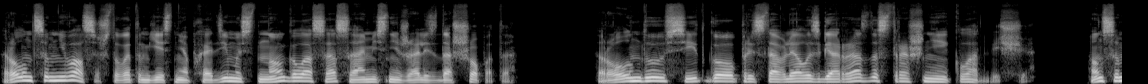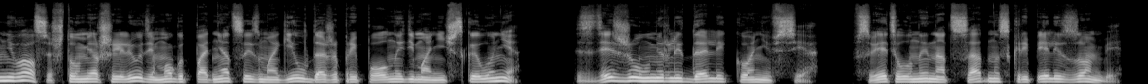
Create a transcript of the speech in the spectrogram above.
Роланд сомневался, что в этом есть необходимость, но голоса сами снижались до шепота. Роланду Ситго представлялось гораздо страшнее кладбище. Он сомневался, что умершие люди могут подняться из могил даже при полной демонической луне. Здесь же умерли далеко не все. В свете луны надсадно скрипели зомби,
